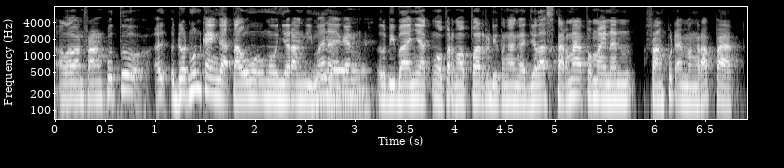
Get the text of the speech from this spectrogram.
lawan Frankfurt tuh eh, Dortmund kayak nggak tahu mau nyerang gimana Iya. kan, lebih banyak ngoper-ngoper di tengah nggak jelas karena permainan Frankfurt emang rapat.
